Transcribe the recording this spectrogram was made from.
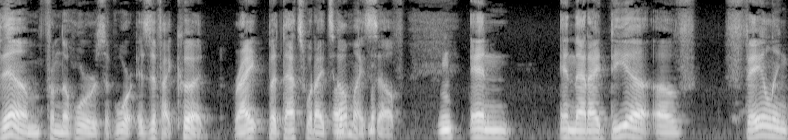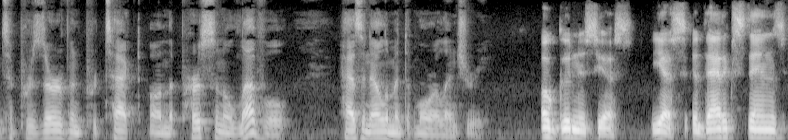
them from the horrors of war as if I could, right? But that's what I tell myself. Mm-hmm. And and that idea of failing to preserve and protect on the personal level has an element of moral injury. Oh goodness, yes. Yes, and that extends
